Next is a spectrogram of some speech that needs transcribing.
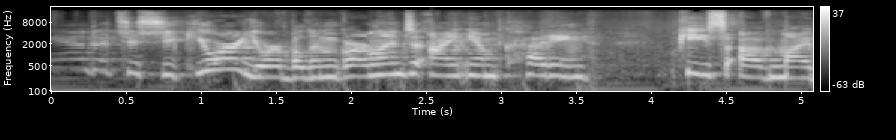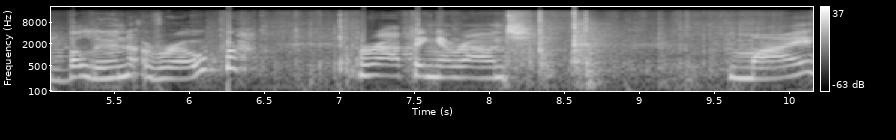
And to secure your balloon garland, I am cutting piece of my balloon rope wrapping around my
